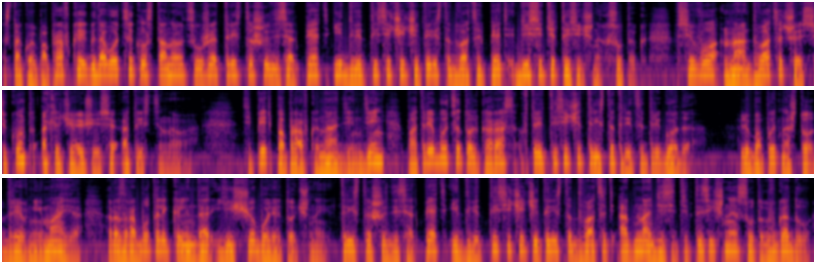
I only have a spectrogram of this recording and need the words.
С такой поправкой годовой цикл становится уже 365 и 2425 десятитысячных суток, всего на 26 секунд, отличающиеся от истинного. Теперь поправка на один день потребуется только раз в 3333 года. Любопытно, что древние майя разработали календарь еще более точный – 365 и 2421 десятитысячная суток в году,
